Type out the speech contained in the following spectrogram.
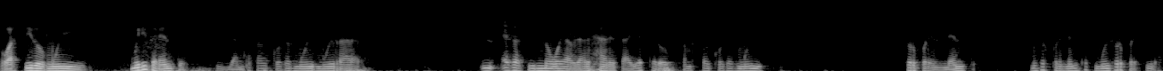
o ha sido muy, muy diferente y han pasado cosas muy, muy raras es así, no voy a hablar de a detalle, pero pues, han pasado cosas muy sorprendentes, muy sorprendentes y muy sorpresivas.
